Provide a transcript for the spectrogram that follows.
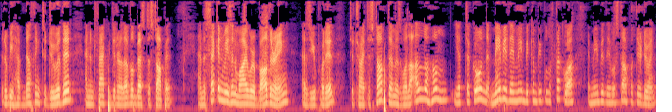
that we have nothing to do with it, and in fact we did our level best to stop it. And the second reason why we're bothering, as you put it, to try to stop them is وَلَعَلَّهُمْ يَتَّقُونَ That maybe they may become people of taqwa, and maybe they will stop what they're doing.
